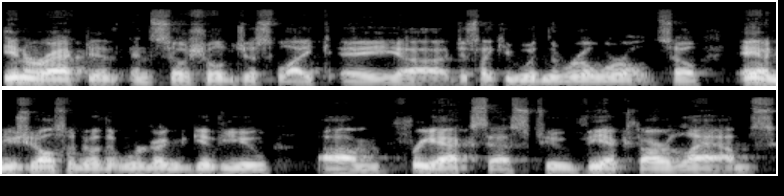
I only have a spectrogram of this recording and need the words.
interactive and social, just like a uh, just like you would in the real world. So, and you should also know that we're going to give you um, free access to VXR Labs,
